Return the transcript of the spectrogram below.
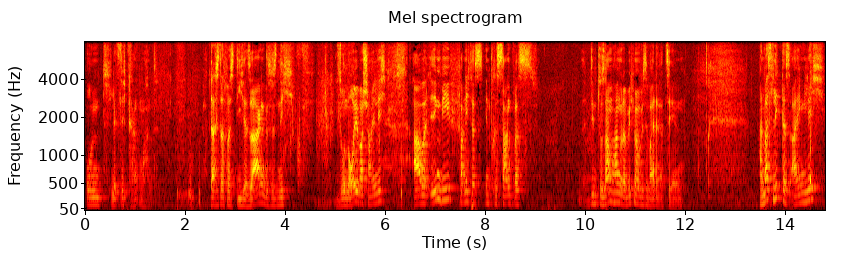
und letztlich krankmachend. Das ist das, was die hier sagen. Das ist nicht so neu wahrscheinlich. Aber irgendwie fand ich das interessant, was dem Zusammenhang, oder will ich mal ein bisschen weiter erzählen. An was liegt das eigentlich,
